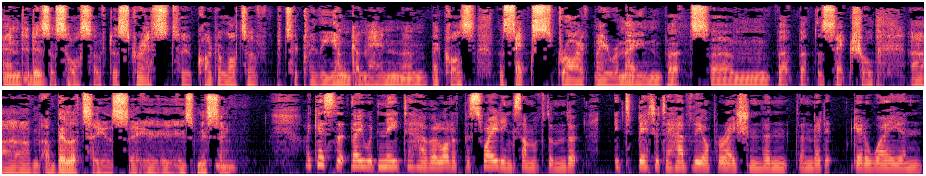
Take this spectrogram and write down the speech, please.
And it is a source of distress to quite a lot of particularly the younger men, mm. um, because the sex drive may remain, but um, but but the sexual um, ability is is missing. Mm. I guess that they would need to have a lot of persuading some of them that it's better to have the operation than, than let it get away and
